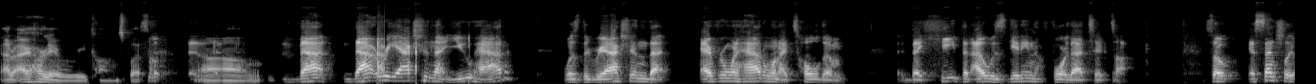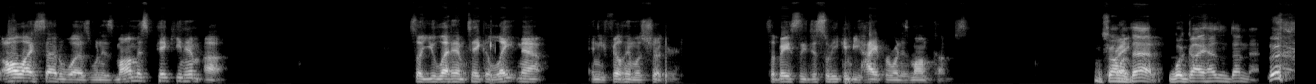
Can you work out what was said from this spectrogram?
I, I hardly ever read comments, but so, um, that that reaction that you had was the reaction that everyone had when I told them the heat that I was getting for that TikTok. So essentially, all I said was when his mom is picking him up, so you let him take a late nap and you fill him with sugar. So basically, just so he can be hyper when his mom comes. What's wrong right. with that? What guy hasn't done that?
